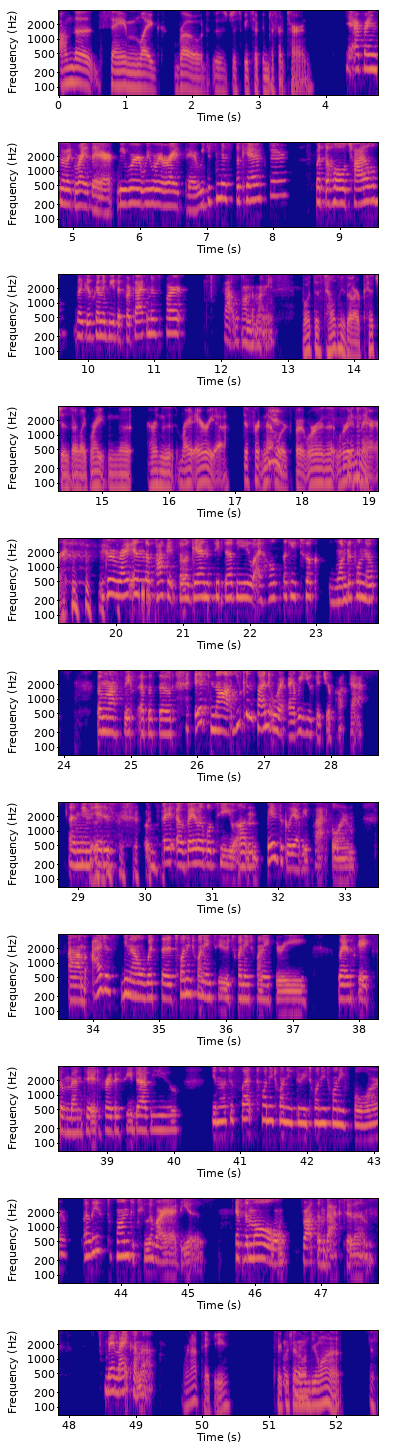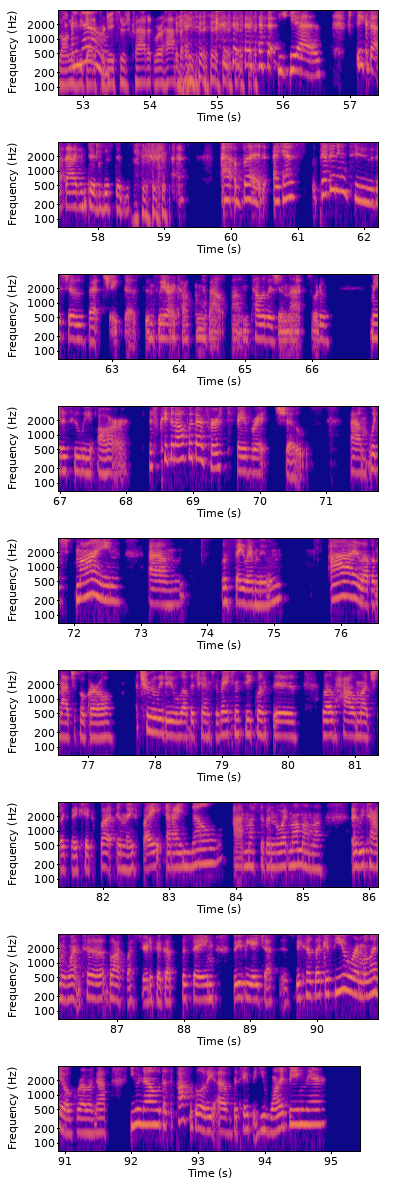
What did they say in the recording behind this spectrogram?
on the same like road. It was just we took a different turn. Yeah, our brains are like right there. We were we were right there. We just missed the character, but the whole child like is going to be the protagonist part. That was on the money. But what this tells me is that our pitches are like right in the are in the right area. Different network, Yes. but we're in we're in there. You're right in the pocket. So again, CW, I hope that you took wonderful notes from last week's episode. If not, you can find it wherever you get your podcasts. I mean, it is va- available to you on basically every platform. Um, I just, you know, with the 2022 2023 landscape cemented for the CW, you know, just let 2023 2024 at least one to two of our ideas. If the mole brought them back to them, they might come up. we're not picky. Take whichever ones you want. As long as I we get a producer's credit, we're happy. yes, speak that back into existence. Uh, but I guess pivoting to the shows that shaped us, since we are talking about um, television that sort of made us who we are, let's kick it off with our first favorite shows, um, which mine um, was Sailor Moon. I love a magical girl. I truly do love the transformation sequences, love how much like they kick butt and they fight. And I know I must have annoyed my mama every time we went to Blockbuster to pick up the same three VHSs. Because like if you were a millennial growing up, you know that the possibility of the tape that you wanted being there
